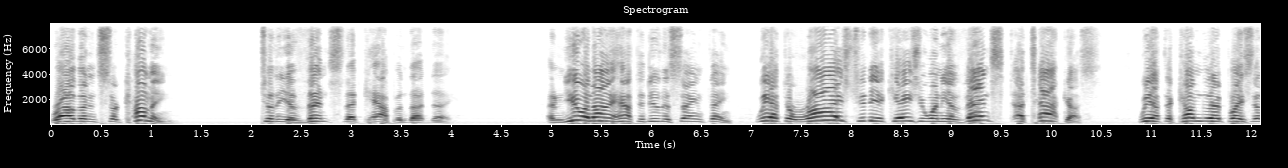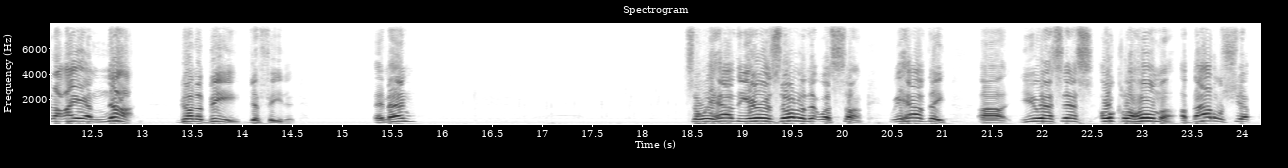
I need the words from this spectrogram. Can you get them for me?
rather than succumbing to the events that happened that day. And you and I have to do the same thing. We have to rise to the occasion when the events attack us. We have to come to that place that I am not going to be defeated. Amen? So we have the Arizona that was sunk. We have the uh, USS Oklahoma, a battleship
